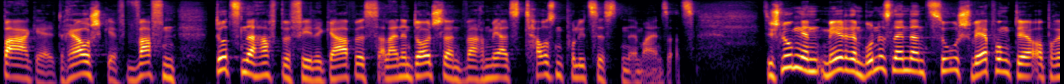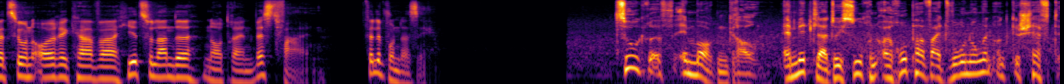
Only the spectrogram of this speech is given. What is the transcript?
Bargeld, Rauschgift, Waffen, Dutzende Haftbefehle gab es. Allein in Deutschland waren mehr als 1000 Polizisten im Einsatz. Sie schlugen in mehreren Bundesländern zu. Schwerpunkt der Operation Eureka war hierzulande Nordrhein-Westfalen. Philipp Wundersee. Zugriff im Morgengrauen. Ermittler durchsuchen europaweit Wohnungen und Geschäfte,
